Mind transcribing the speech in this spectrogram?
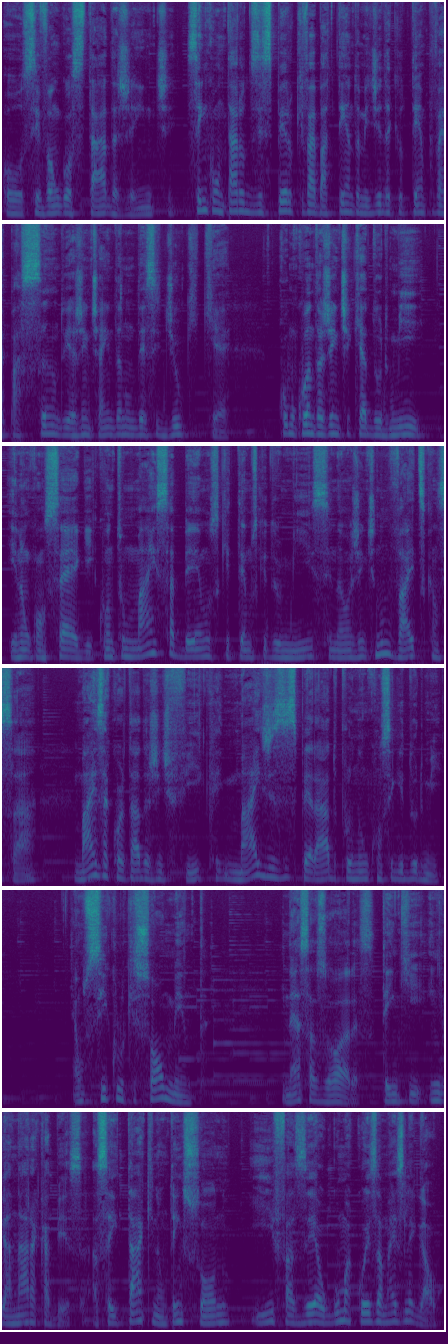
ou se vão gostar da gente, sem contar o desespero que vai batendo à medida que o tempo vai passando e a gente ainda não decidiu o que quer. Como quando a gente quer dormir e não consegue, quanto mais sabemos que temos que dormir, senão a gente não vai descansar, mais acordado a gente fica e mais desesperado por não conseguir dormir. É um ciclo que só aumenta nessas horas, tem que enganar a cabeça, aceitar que não tem sono e fazer alguma coisa mais legal.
